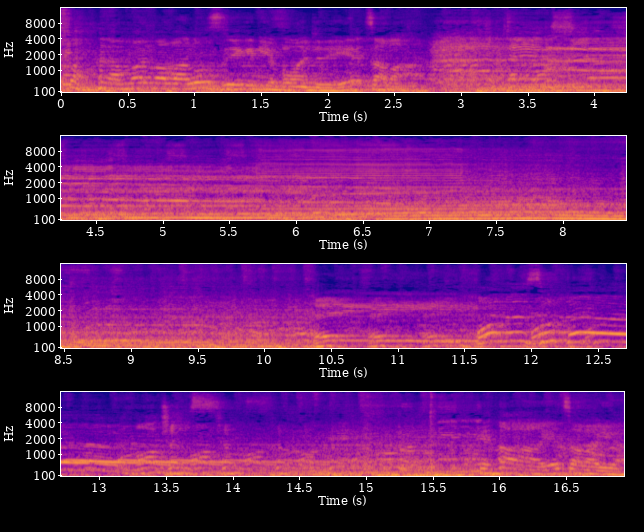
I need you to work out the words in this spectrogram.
So, dann wollen wir mal loslegen hier, Freunde. Jetzt aber. Ja, jetzt aber hier.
